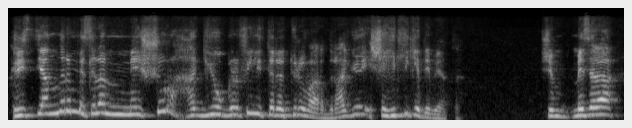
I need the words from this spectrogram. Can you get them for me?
Hristiyanların mesela meşhur hagiografi literatürü vardır. Hagio şehitlik edebiyatı. Şimdi mesela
